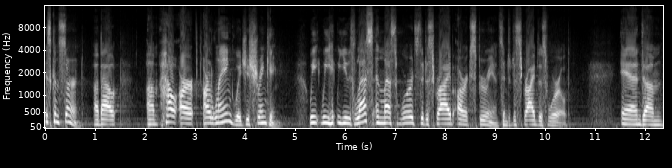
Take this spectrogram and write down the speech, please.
is concerned about um, how our, our language is shrinking. We, we, we use less and less words to describe our experience and to describe this world. And um,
